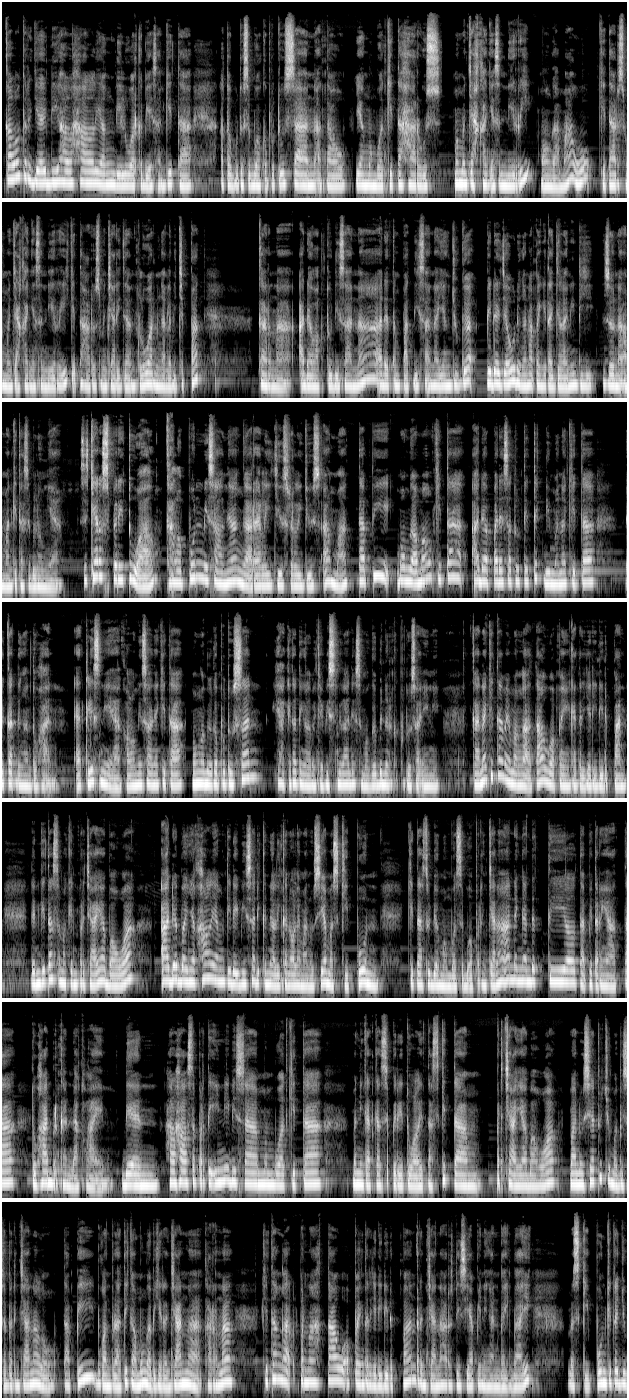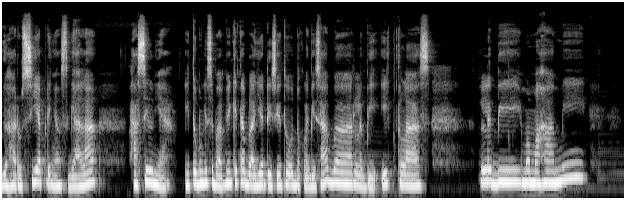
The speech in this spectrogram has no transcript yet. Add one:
kalau terjadi hal-hal yang di luar kebiasaan kita, atau butuh sebuah keputusan, atau yang membuat kita harus memecahkannya sendiri, mau nggak mau, kita harus memecahkannya sendiri, kita harus mencari jalan keluar dengan lebih cepat, karena ada waktu di sana, ada tempat di sana yang juga beda jauh dengan apa yang kita jalani di zona aman kita sebelumnya. Secara spiritual, kalaupun misalnya nggak religius-religius amat, tapi mau nggak mau kita ada pada satu titik di mana kita dekat dengan Tuhan at least nih ya, kalau misalnya kita mau ngambil keputusan, ya kita tinggal baca bismillah deh, semoga benar keputusan ini. Karena kita memang nggak tahu apa yang akan terjadi di depan. Dan kita semakin percaya bahwa ada banyak hal yang tidak bisa dikendalikan oleh manusia meskipun kita sudah membuat sebuah perencanaan dengan detil, tapi ternyata Tuhan berkehendak lain. Dan hal-hal seperti ini bisa membuat kita meningkatkan spiritualitas kita, percaya bahwa manusia tuh cuma bisa berencana loh. Tapi bukan berarti kamu nggak bikin rencana, karena kita nggak pernah tahu apa yang terjadi di depan, rencana harus disiapin dengan baik-baik, meskipun kita juga harus siap dengan segala hasilnya. Itu mungkin sebabnya kita belajar di situ untuk lebih sabar, lebih ikhlas, lebih memahami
